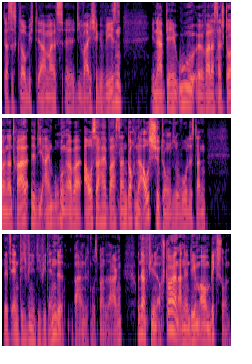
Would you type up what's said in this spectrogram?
Das ist, glaube ich, damals äh, die Weiche gewesen. Innerhalb der EU äh, war das dann steuerneutral, äh, die Einbuchung, aber außerhalb war es dann doch eine Ausschüttung. So wurde es dann letztendlich wie eine Dividende behandelt, muss man sagen. Und dann fielen auch Steuern an, in dem Augenblick schon.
